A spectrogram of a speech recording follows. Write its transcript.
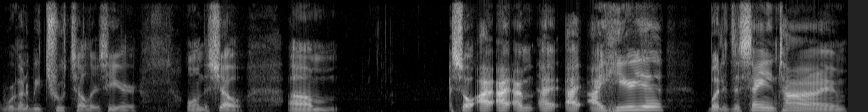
we're gonna be truth tellers here on the show. Um, so I, I, I'm, I, I, I hear you, but at the same time,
